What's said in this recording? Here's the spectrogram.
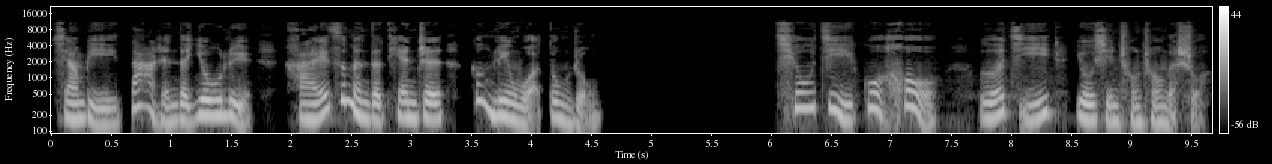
相比大人的忧虑，孩子们的天真更令我动容。秋季过后，额吉忧心忡忡地说：“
